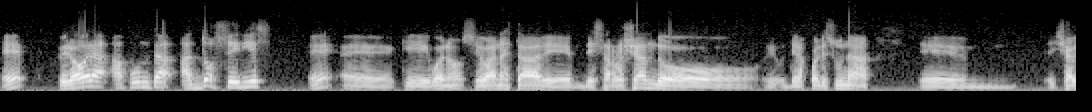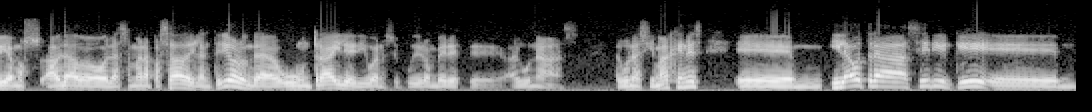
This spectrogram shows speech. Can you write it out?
¿eh? pero ahora apunta a dos series ¿eh? Que, bueno, se van a estar desarrollando, de las cuales una ya habíamos hablado la semana pasada y la anterior, donde hubo un tráiler y, bueno, se pudieron ver este, algunas, algunas imágenes. Eh, y la otra serie que, eh,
